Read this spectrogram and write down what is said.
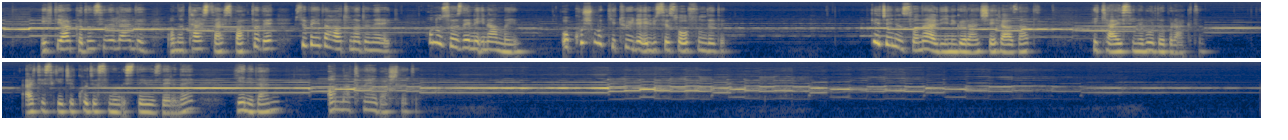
ihtiyar kadın sinirlendi. Ona ters ters baktı ve Sübeyde Hatun'a dönerek onun sözlerine inanmayın. O kuş mu ki tüyle elbisesi olsun dedi. Gecenin sona erdiğini gören Şehrazat hikayesini burada bıraktı. Ertesi gece kocasının isteği üzerine yeniden anlatmaya başladı.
